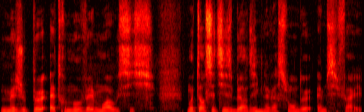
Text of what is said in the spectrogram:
mais je peux être mauvais moi aussi. Motor City is Birding, la version de MC5.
